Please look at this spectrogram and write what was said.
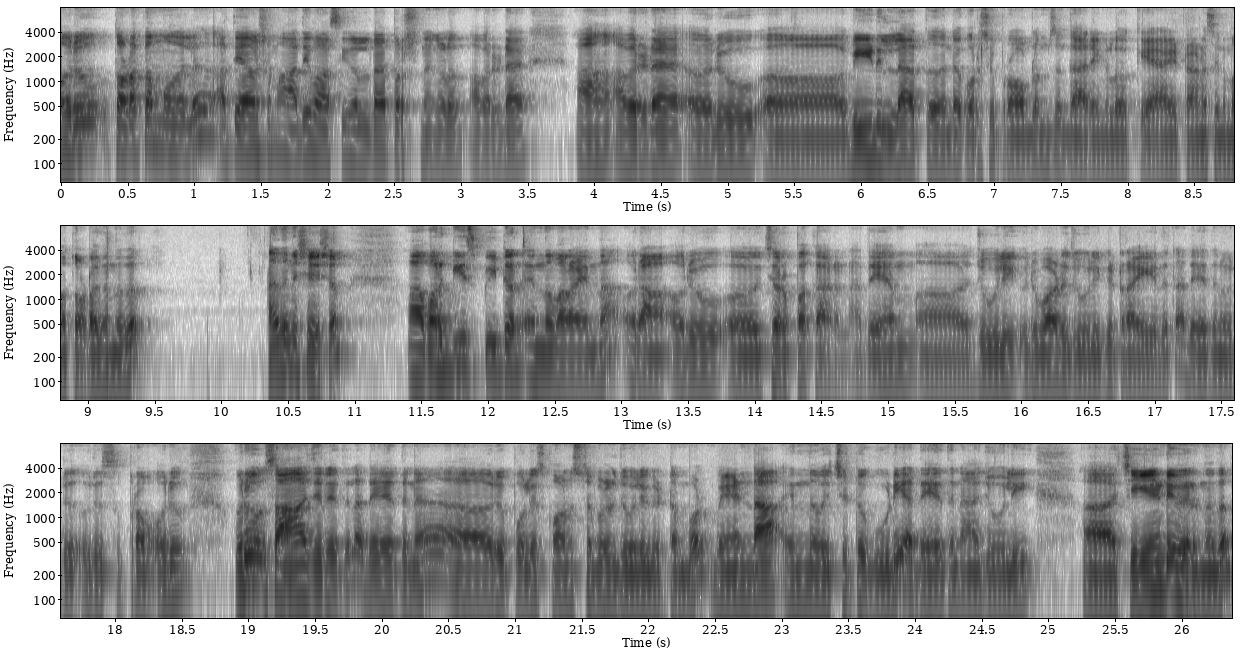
ഒരു തുടക്കം മുതൽ അത്യാവശ്യം ആദിവാസികളുടെ പ്രശ്നങ്ങളും അവരുടെ അവരുടെ ഒരു വീടില്ലാത്തതിന്റെ കുറച്ച് പ്രോബ്ലംസും കാര്യങ്ങളും ഒക്കെ ആയിട്ടാണ് സിനിമ തുടങ്ങുന്നത്. അതിനുശേഷം വർഗീസ് പീറ്റർ എന്ന് പറയുന്ന ഒരു ഒരു ചെറുപ്പക്കാരൻ. അദ്ദേഹം ജോലി ഒരുപാട് ജോലിക്ക് ട്രൈ ചെയ്തിട്ട് അദ്ദേഹത്തിന് ഒരു ഒരു സുപ്ര ഒരു ഒരു സാഹചര്യത്തിൽ അദ്ദേഹത്തിന് ഒരു പോലീസ് കോൺസ്റ്റബിൾ ജോലി കിട്ടുമ്പോൾ വേണ്ട എന്ന് വെച്ചിട്ട് കൂടി അദ്ദേഹത്തിന് ആ ജോലി ചെയ്യേണ്ടി വരുന്നതും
